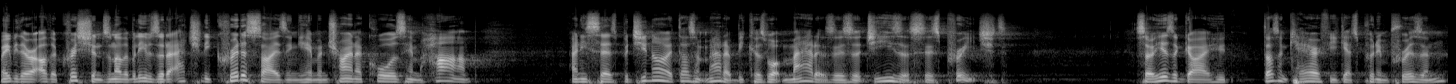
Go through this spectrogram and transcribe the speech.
maybe there are other Christians and other believers that are actually criticizing him and trying to cause him harm. And he says, But you know, it doesn't matter because what matters is that Jesus is preached. So here's a guy who doesn't care if he gets put in prison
